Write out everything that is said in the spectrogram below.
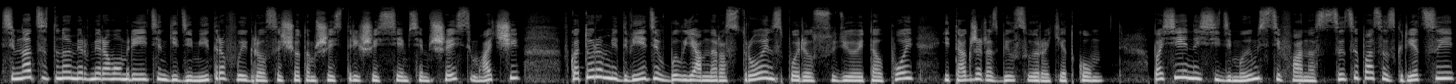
17 номер в мировом рейтинге Димитров выиграл со счетом 6-3, 6-7, 7-6 в матче, в котором Медведев был явно расстроен, спорил с судьей и толпой и также разбил свою ракетку. Посеянный седьмым Стефанос Циципас из Греции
